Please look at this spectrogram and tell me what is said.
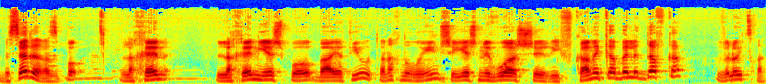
בסדר, אז נביא. לכן, לכן יש פה בעייתיות. אנחנו רואים שיש נבואה שרבקה מקבלת דווקא, ולא יצחק.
